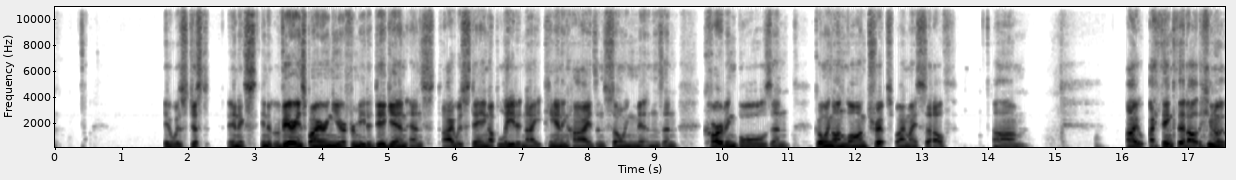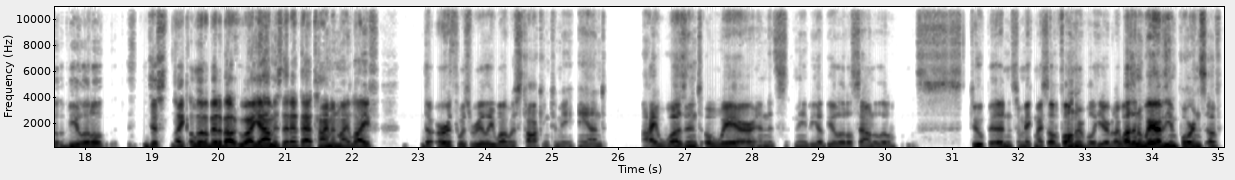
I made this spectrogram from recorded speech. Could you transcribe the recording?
it was just an ex- a very inspiring year for me to dig in and i was staying up late at night tanning hides and sewing mittens and carving bowls and going on long trips by myself. Um, I, I think that I'll you know be a little just like a little bit about who I am is that at that time in my life, the earth was really what was talking to me. And I wasn't aware, and it's maybe I'll be a little sound a little stupid and so make myself vulnerable here, but I wasn't aware of the importance of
